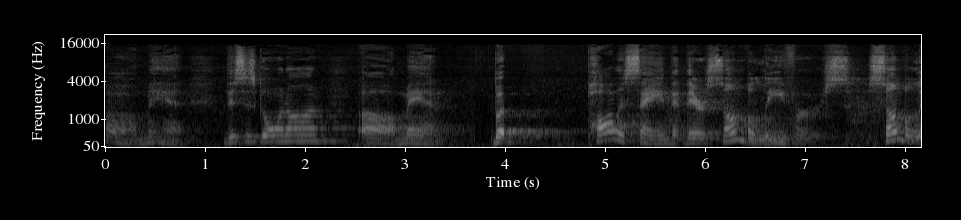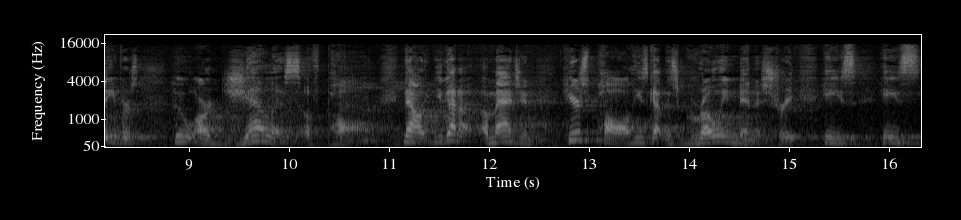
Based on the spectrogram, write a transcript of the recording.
Oh man, this is going on. Oh man, but Paul is saying that there are some believers, some believers who are jealous of Paul. Now you got to imagine. Here's Paul. He's got this growing ministry. He's he's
